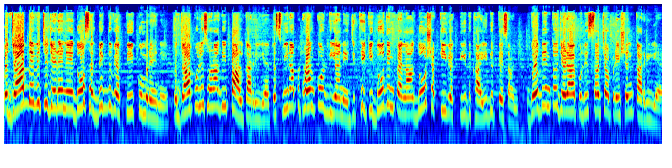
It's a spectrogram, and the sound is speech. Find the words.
ਪੰਜਾਬ ਦੇ ਵਿੱਚ ਜਿਹੜੇ ਨੇ ਦੋ ਸੰਦਿਗਧ ਵਿਅਕਤੀ ਘੁੰਮ ਰਹੇ ਨੇ। ਪੰਜਾਬ ਪੁਲਿਸ ਉਹਨਾਂ ਦੀ ਭਾਲ ਕਰ ਰਹੀ ਹੈ। ਤਸਵੀਰਾਂ ਪਠਾਨਕੋਟ ਦੀਆਂ ਨੇ, ਜਿੱਥੇ ਕਿ 2 ਦਿਨ ਪਹਿਲਾਂ ਦੋ ਸ਼ੱਕੀ ਵਿਅਕਤੀ ਦਿਖਾਈ ਦਿੱਤੇ ਸਨ। 2 ਦਿਨ ਤੋਂ ਜਿਹੜਾ ਹੈ ਪੁਲਿਸ ਸਰਚ ਆਪਰੇਸ਼ਨ ਕਰ ਰਹੀ ਹੈ।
